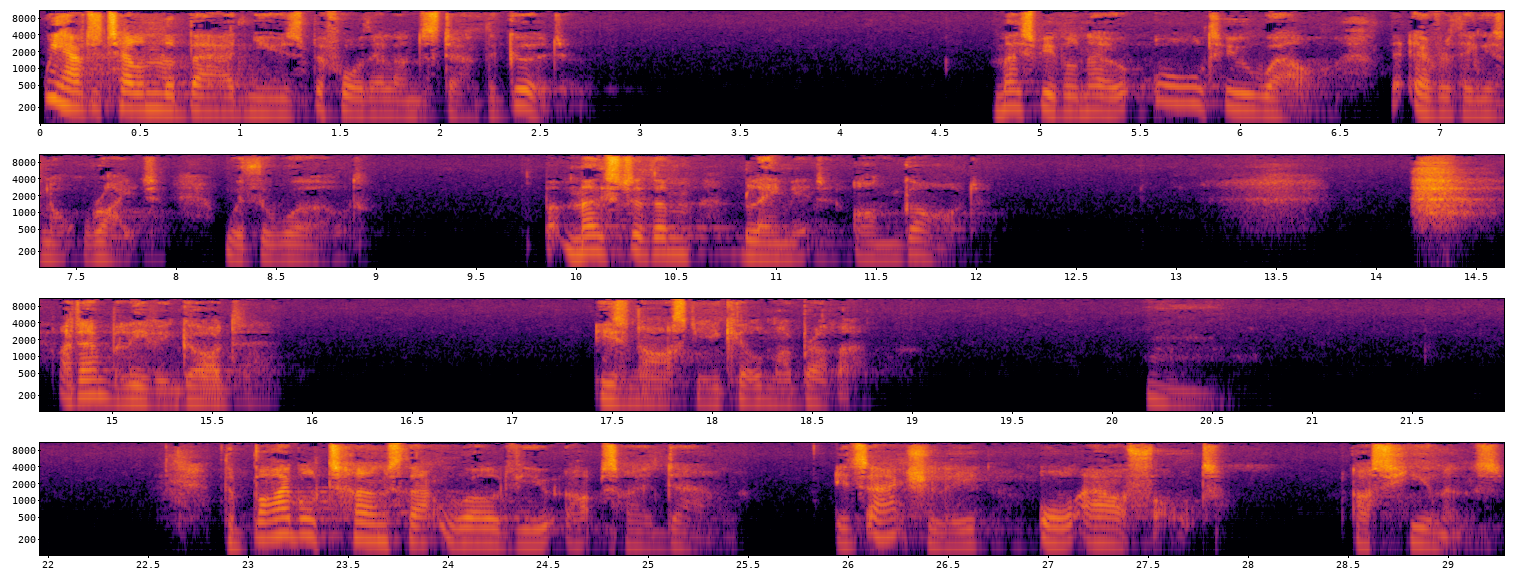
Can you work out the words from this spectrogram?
we have to tell them the bad news before they'll understand the good. Most people know all too well that everything is not right with the world, but most of them blame it on God. I don't believe in God. He's nasty. He killed my brother. Hmm. The Bible turns that worldview upside down. It's actually all our fault, us humans.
